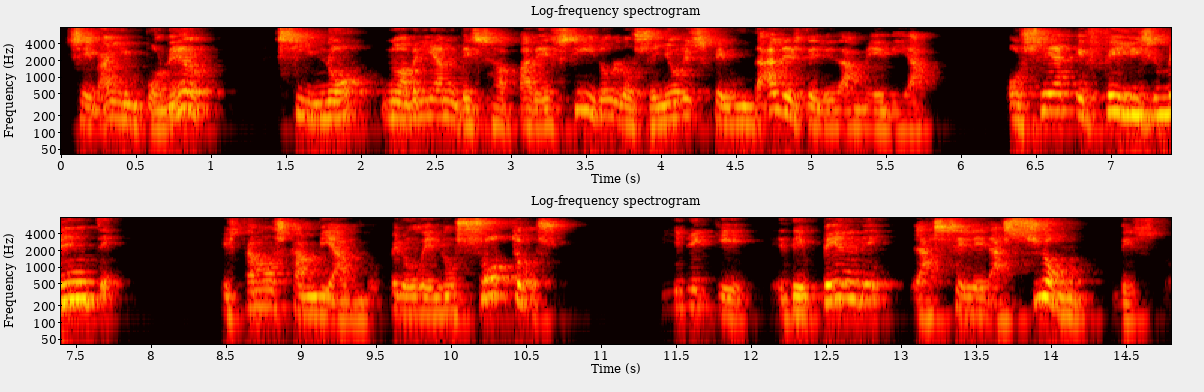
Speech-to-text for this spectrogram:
se va a imponer si no, no habrían desaparecido los señores feudales de la Edad Media. O sea que felizmente estamos cambiando, pero de nosotros tiene que, depende la aceleración de esto.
